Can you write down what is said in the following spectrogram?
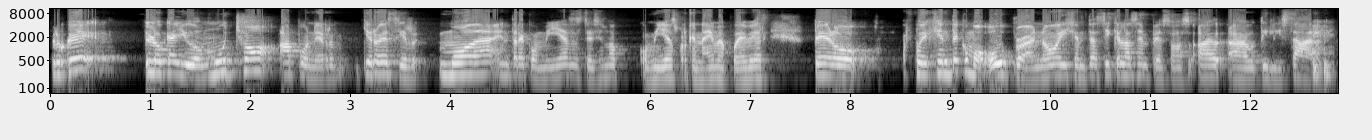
Creo que lo que ayudó mucho a poner, quiero decir, moda entre comillas, estoy haciendo comillas porque nadie me puede ver, pero fue gente como Oprah, ¿no? Y gente así que las empezó a, utilizar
